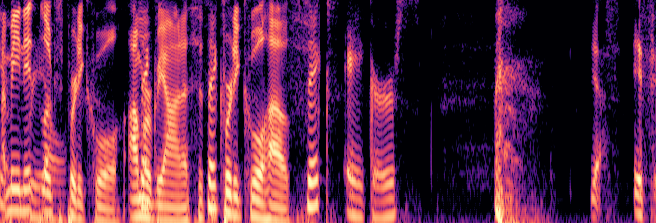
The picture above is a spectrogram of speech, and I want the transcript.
I mean, it real. looks pretty cool. I'm gonna be honest. It's six- a pretty cool house. Six acres. Yes. If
